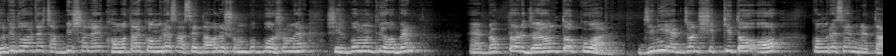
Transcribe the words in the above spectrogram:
যদি দু হাজার ছাব্বিশ সালে ক্ষমতায় কংগ্রেস আসে, তাহলে সম্ভাব্য অসমের শিল্পমন্ত্রী হবেন ডক্টর জয়ন্ত কুয়ার যিনি একজন শিক্ষিত ও কংগ্রেসের নেতা।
